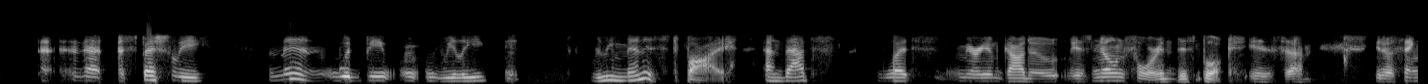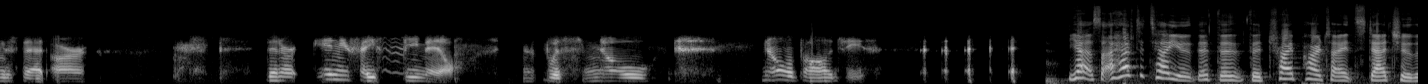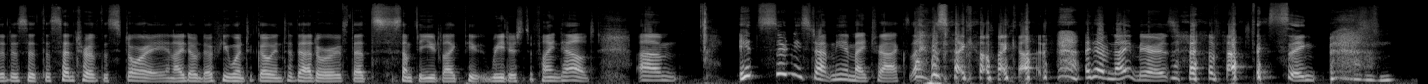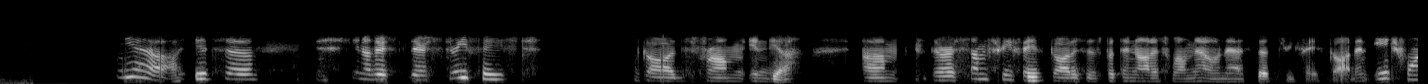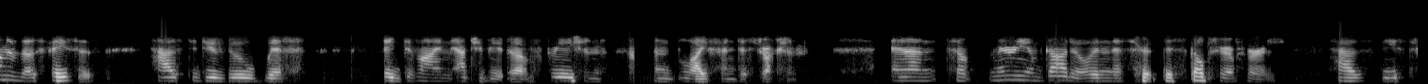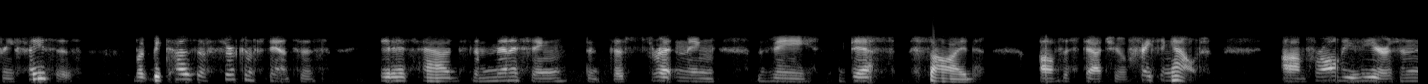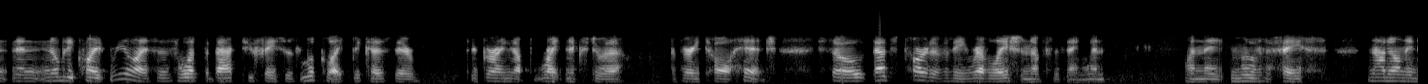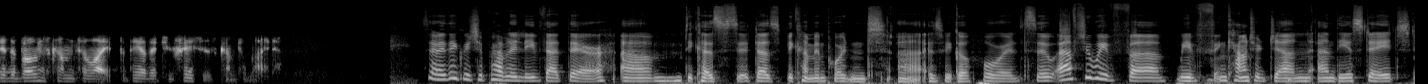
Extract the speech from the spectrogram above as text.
that especially men would be really really menaced by, and that's what Miriam Gado is known for in this book is um, you know things that are that are in your face female with no no apologies. Yes, I have to tell you that the, the tripartite statue that is at the center of the story, and I don't know if you want to go into that or if that's something you'd like readers to find out. Um, it certainly stopped me in my tracks. I was like, oh my God, I'd have nightmares about this thing. Yeah, it's a, uh, you know, there's there's three faced gods from India. Um, there are some three faced goddesses, but they're not as well known as the three faced god. And each one of those faces has to do with a divine attribute of creation and life and destruction. And so Miriam Gado in this her, this sculpture of hers has these three faces, but because of circumstances, it has had the menacing, the, the threatening, the death side of the statue facing out um, for all these years, and, and nobody quite realizes what the back two faces look like because they're they're growing up right next to a, a very tall hedge. So that's part of the revelation of the thing when when they move the face. Not only did the bones come to light, but the other two faces come to light. So I think we should probably leave that there um, because it does become important uh, as we go forward. So after we've uh, we've encountered Jen and the estate,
